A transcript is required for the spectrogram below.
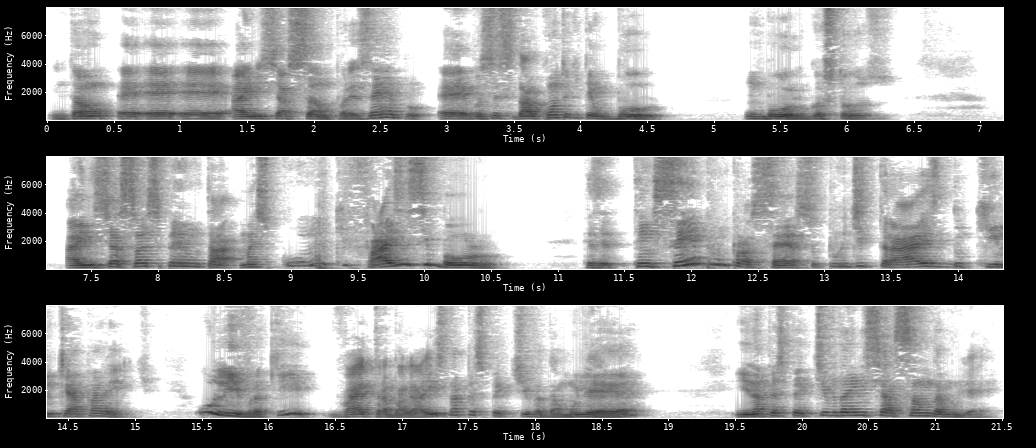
Então, é, é, é, a iniciação, por exemplo, é você se dá conta que tem um bolo, um bolo gostoso. A iniciação é se perguntar, mas como que faz esse bolo? Quer dizer, tem sempre um processo por detrás do que é aparente. O livro aqui vai trabalhar isso na perspectiva da mulher e na perspectiva da iniciação da mulher.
